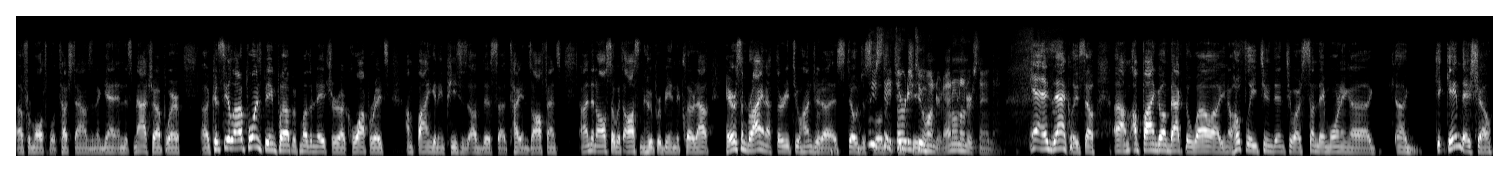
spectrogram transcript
uh, for multiple touchdowns. And again, in this matchup where uh, could see a lot of points being put up if Mother Nature uh, cooperates. I'm fine getting pieces of this uh, Titans offense. Uh, and then also with Austin Hooper being declared out, Harrison Bryant at 3,200 uh, is still just a little bit 3,200. I don't understand that. Yeah, exactly. So um, I'm fine going back to well. Uh, you know, hopefully you tuned into our Sunday morning uh, uh, game day show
